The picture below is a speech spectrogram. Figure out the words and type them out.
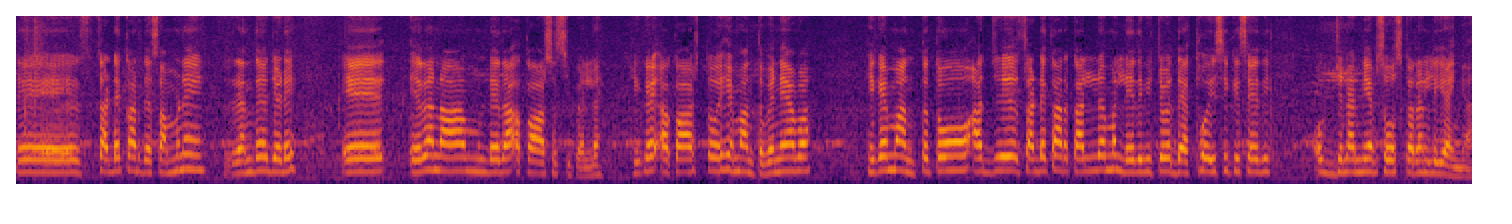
ਤੇ ਸਾਡੇ ਘਰ ਦੇ ਸਾਹਮਣੇ ਰਹਿੰਦੇ ਜਿਹੜੇ, ਇਹ, ਇਹਦਾ ਨਾਮ ਮੁੰਡੇ ਦਾ ਆਕਾਸ਼ ਸੀ ਪਹਿਲਾਂ, ਠੀਕ ਹੈ? ਆਕਾਸ਼ ਤੋਂ ਇਹ ਮੰਤ ਬਣਿਆ ਵਾ, ਠੀਕ ਹੈ? ਮੰਤ ਤੋਂ ਅੱਜ ਸਾਡੇ ਘਰ ਕੱਲ ਮਹੱਲੇ ਦੇ ਵਿੱਚ ਡੈਥ ਹੋਈ ਸੀ ਕਿਸੇ ਦੀ, ਉਹ ਜਨਾਨੀ ਅਫਸੋਸ ਕਰਨ ਲਈ ਆਈਆਂ।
